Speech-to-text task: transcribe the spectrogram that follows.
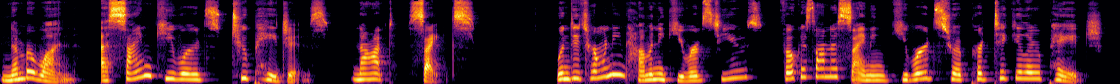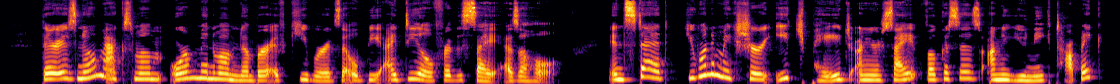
Number one, assign keywords to pages, not sites. When determining how many keywords to use, focus on assigning keywords to a particular page. There is no maximum or minimum number of keywords that will be ideal for the site as a whole. Instead, you want to make sure each page on your site focuses on a unique topic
